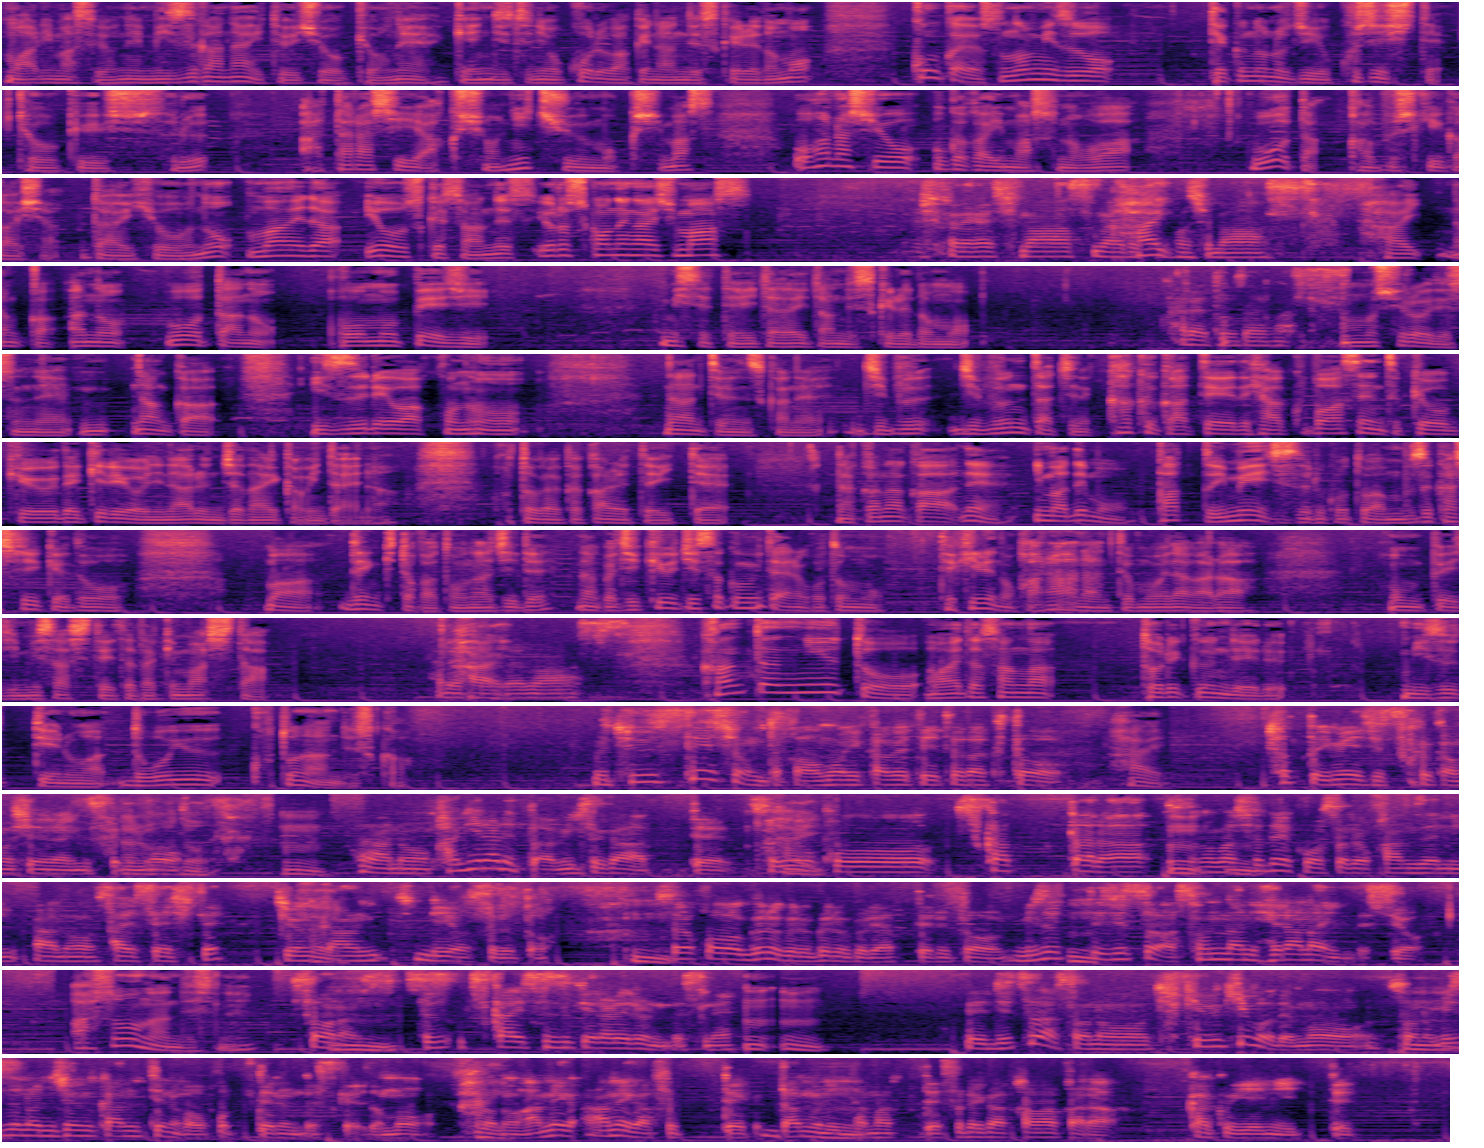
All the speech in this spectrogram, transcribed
もありますよね。水がないという状況ね。現実に起こるわけなんですけれども今回はその水をテクノロジーを駆使して供給する新しいアクションに注目します。お話を伺いますのはウォータ株式会社代表の前田洋介さんです。よろしくお願いします。よろしくお願いします。前田と申します。はい。なんかあのウォータのホームページ見せていただいたんですけれどもありがとうございます。面白いですねなんかいずれはこのなんていうんですかね自分自分たちで各家庭で100%供給できるようになるんじゃないかみたいなことが書かれていてなかなかね今でもパッとイメージすることは難しいけどまあ電気とかと同じでなんか自給自足みたいなこともできるのかななんて思いながらホームページ見させていただきましたありがとうございます。簡単に言うと前田さんが取り組んでいる水っていうのはどういうことなんですか？宇宙ステーションとか思い浮かべていただくと、はい。ちょっとイメージつくかもしれないんですけども、うん。あの限られた水があって、それをこう使ったら、その場所でこうそれを完全にあの再生して循環利用すると、うん。それをこうぐるぐるぐるぐるやってると、水って実はそんなに減らないんですよ。あそうなんですね。そうなんです、つ使い続けられるんですね。うんうんで実はその地球規模でもその水の循環っていうのが起こってるんですけれども、はい。その雨が雨が降ってダムに溜まってそれが川から各家に行って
